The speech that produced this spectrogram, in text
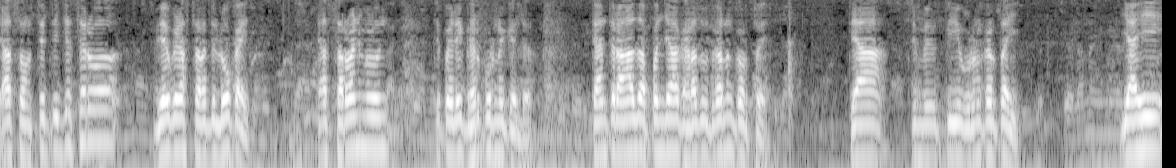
या संस्थेचे जे सर्व वेगवेगळ्या स्तरातले लोक आहेत या सर्वांनी मिळून ते पहिले घर पूर्ण केलं. त्यानंतर आज आपण ज्या घराचं उद्घाटन करतोय त्या श्रीमती वरुणकरताई. याही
